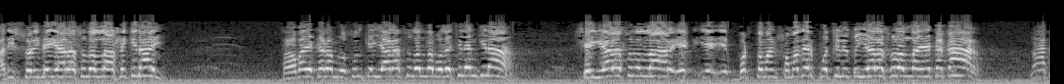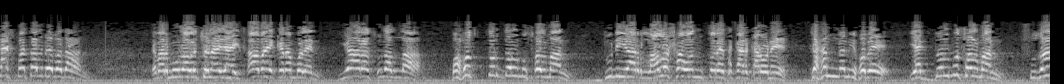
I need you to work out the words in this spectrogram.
হাদিস শরীফে ইয়া রাসূলুল্লাহ আছে কি নাই? সাহাবায়ে কেরাম রাসূলকে ইয়া রাসূলুল্লাহ বলেছিলেন কিনা? সেই ইয়া রাসূলুল্লাহ আর বর্তমান সমাজের প্রচলিত ইয়া রাসূলুল্লাহ একাকার, না আকাশ পাতাল ব্যবধান। এবার মূল আলোচনায় যাই, সাহাবায়ে কেরাম বলেন, ইয়া রাসূলুল্লাহ। বাহাত্তর দল মুসলমান দুনিয়ার লালসা অন্তরে থাকার কারণে জাহান্নামি হবে। একদল মুসলমান সুজা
